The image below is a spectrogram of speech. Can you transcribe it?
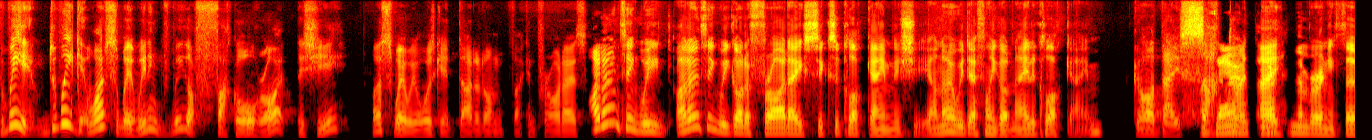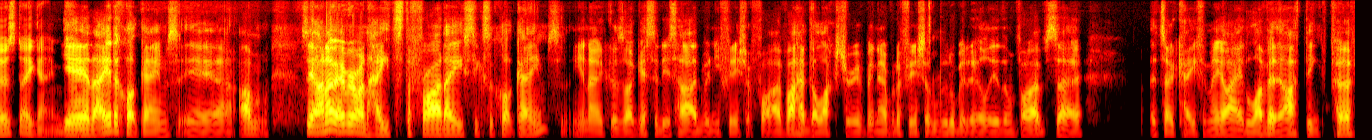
Did we? Did we get? Well, I swear we didn't. We got fuck all right this year. I swear we always get dudded on fucking Fridays. I don't think we I don't think we got a Friday six o'clock game this year. I know we definitely got an eight o'clock game. God, they I suck, don't, don't I they? don't remember any Thursday games. Yeah, the eight o'clock games. Yeah, um, see, I know everyone hates the Friday six o'clock games, you know, because I guess it is hard when you finish at five. I have the luxury of being able to finish a little bit earlier than five, so it's okay for me. I love it. I think per-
